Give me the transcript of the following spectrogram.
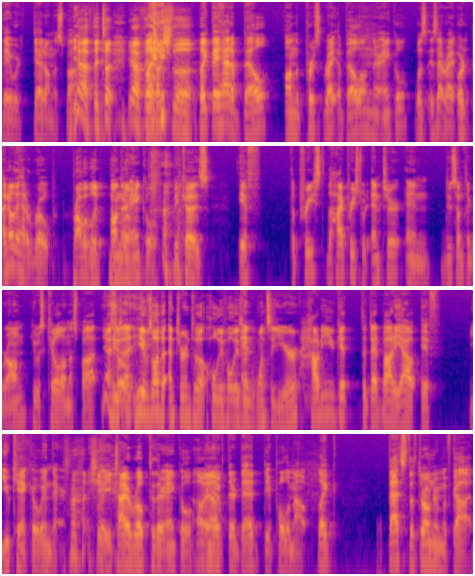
they were dead on the spot. yeah if they tou- yeah if they Like- touch the Like they had a bell on the person, right? A bell on their ankle. Was is that right? Or I know they had a rope probably no on their ankle because if the priest, the high priest, would enter and do something wrong, he was killed on the spot. yeah he, So was, he was allowed to enter into the holy of holies like once a year how do you get the dead body out if you can't go in there? So you tie a rope to their ankle, Oh, and yeah. if they're dead, you pull them out. Like that's the throne room of God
